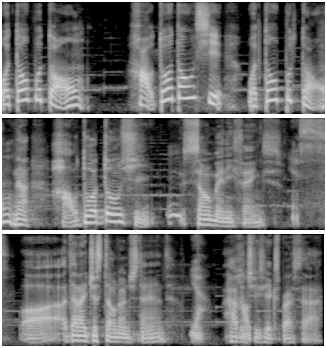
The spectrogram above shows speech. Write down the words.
我都不懂， 好多东西我都不懂。那好多东西, so many things Yes, uh, that I just don't understand. yeah. How did 好 she express that?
